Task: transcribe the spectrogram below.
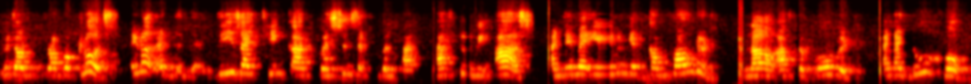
without proper clothes? You know, these I think are questions that will have, have to be asked and they may even get compounded now after COVID. And I do hope,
